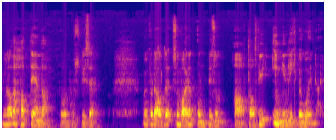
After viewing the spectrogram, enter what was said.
Hun hadde hatt en da, på hospicet. Og hun fortalte som var en ordentlig sånn avtalt fyr. Ingen likte å gå inn der.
